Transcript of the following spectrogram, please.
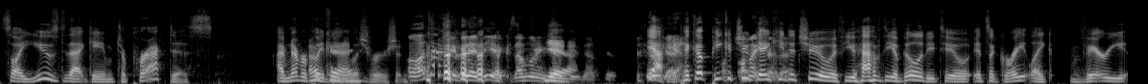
so I used that game to practice. I've never played the English version. Oh, that's actually a good idea because I'm learning Yeah. Japanese now too. Yeah, Okay. pick up Pikachu Genki that. Dechu if you have the ability to. It's a great, like, very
